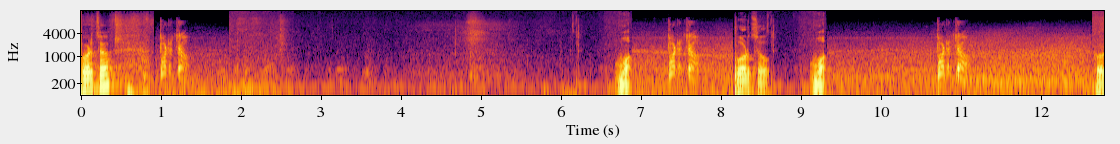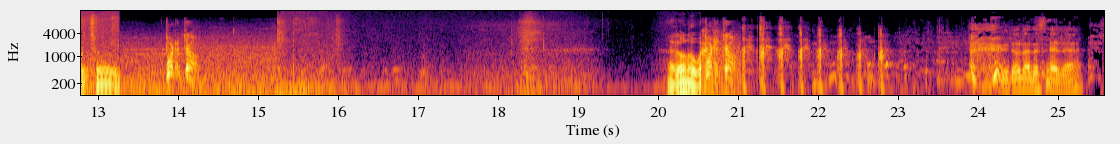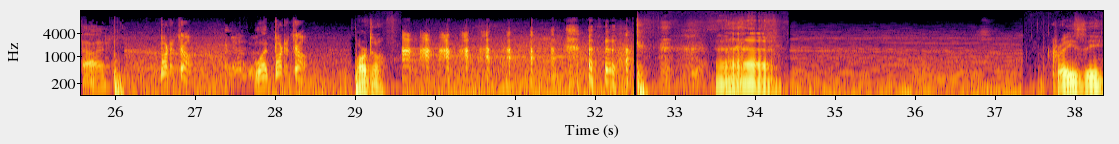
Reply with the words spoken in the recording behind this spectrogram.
Porto. Porto. What? Porto. Porto. What? Porto. Porto. Porto. I don't know. What. Porto. You don't understand, huh? huh? Porto. What? Porto. Porto. Ah. Crazy.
